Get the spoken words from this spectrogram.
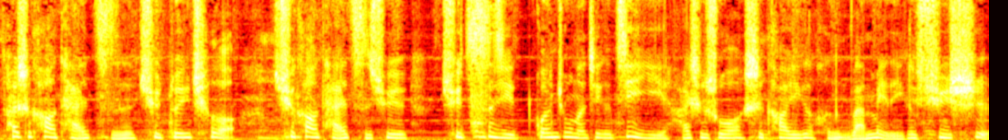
它是靠台词去堆砌，去靠台词去。去刺激观众的这个记忆，还是说是靠一个很完美的一个叙事、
